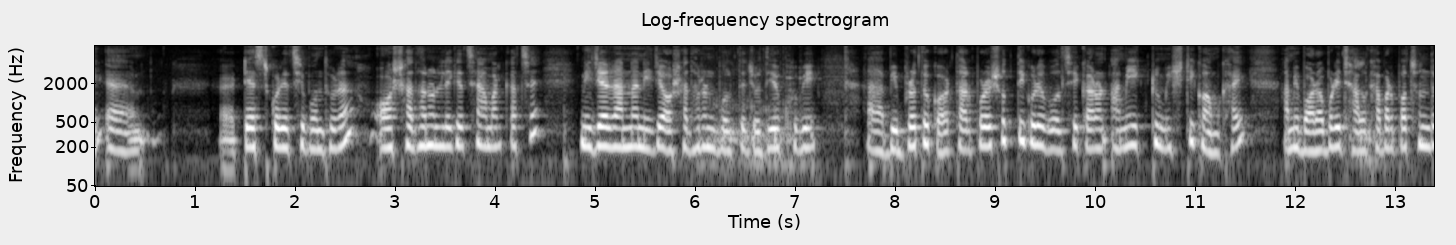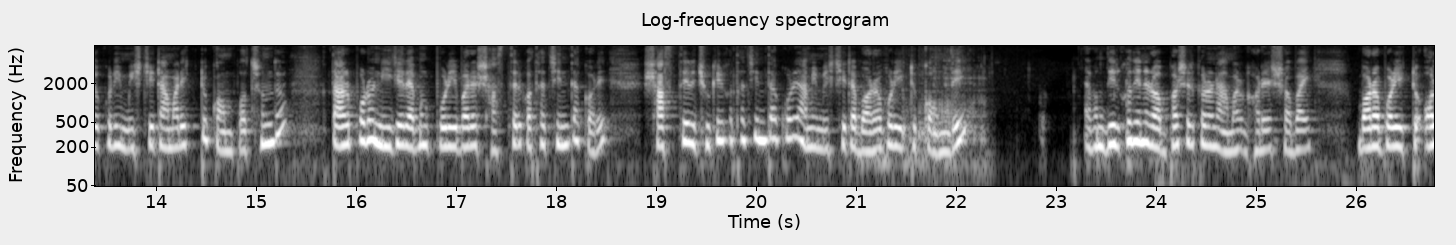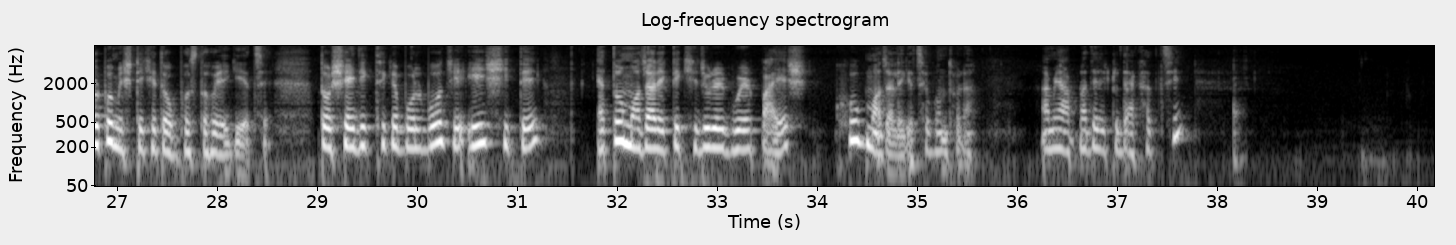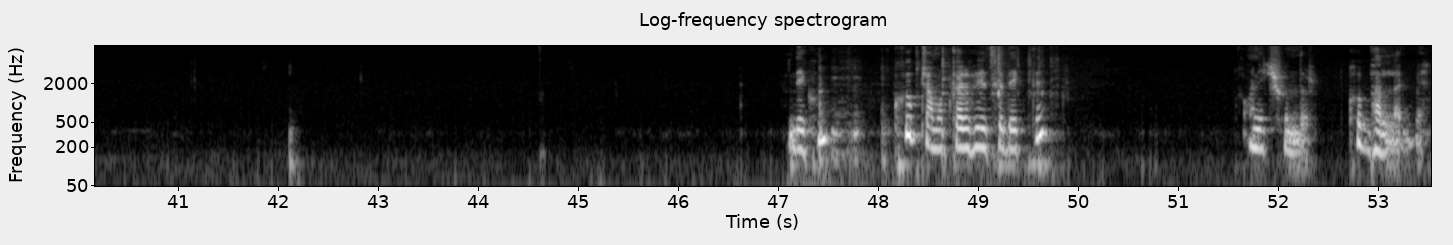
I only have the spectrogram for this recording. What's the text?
টেস্ট করেছি বন্ধুরা। অসাধারণ লেগেছে আমার কাছে। নিজের রান্না নিজে অসাধারণ বলতে যদিও খুবই বিব্রতকর। তারপরে সত্যি করে বলছি, কারণ আমি একটু মিষ্টি কম খাই। আমি বরাবরই ঝাল খাবার পছন্দ করি, মিষ্টিটা আমার একটু কম পছন্দ। তারপরও নিজের এবং পরিবারের স্বাস্থ্যের কথা চিন্তা করে, স্বাস্থ্যের ঝুঁকির কথা চিন্তা করে আমি মিষ্টিটা বরাবরই একটু কম দিই। এবং দীর্ঘদিনের অভ্যাসের কারণে আমার ঘরের সবাই বরাবরই একটু অল্প মিষ্টি খেতে অভ্যস্ত হয়ে গিয়েছে। তো সেই দিক থেকে বলব যে এই শীতে এত মজার একটি খেজুরের গুড়ের পায়েস খুব মজা লেগেছে বন্ধুরা। আমি আপনাদের একটু দেখাচ্ছি। দেখুন, খুব চমৎকার হয়েছে দেখতে। অনেক সুন্দর। খুব ভালো লাগবে।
